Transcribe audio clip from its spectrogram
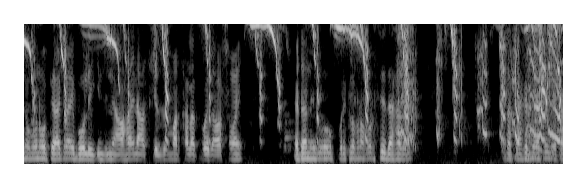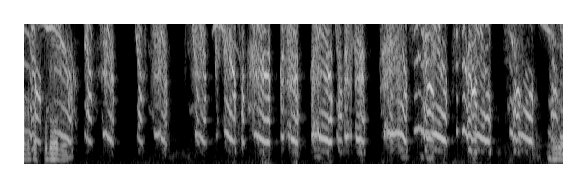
নেব নেব প্রায় প্রায় বলি, কিন্তু নেওয়া হয় না। আজকে জুম্মার সালাদ পরে যাওয়ার সময় এটা নিব, পরিকল্পনা করছি, দেখা যাক। এটা প্যাকেট নিয়ে আসি প্যাকেটটা ছোট হবে? ধরে।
